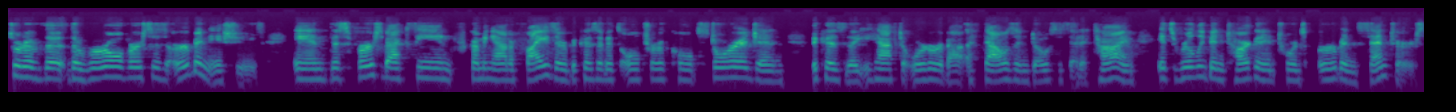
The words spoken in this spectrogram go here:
sort of the, the rural versus urban issues. And this first vaccine coming out of Pfizer, because of its ultra cold storage and because you have to order about a thousand doses at a time, it's really been targeted towards urban centers.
